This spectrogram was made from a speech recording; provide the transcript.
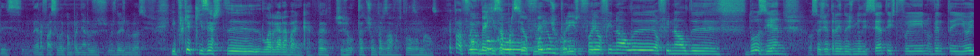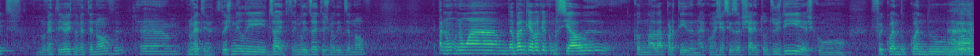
Isso, era fácil acompanhar os, os dois negócios. E porquê é que quiseste largar a banca? Para te, para te juntares à Fortaleza Mouse? Epá, Ou como é que isso apareceu? Como é que descobriste? Foi ao final, eh, ao final de 12 anos, ou seja, entrei em 2007, isto foi em 98, 98, 99, ahm, 98, 2018, 2018, 2019. Epá, não, não há, a banca é a banca comercial eh, condenada à partida, não é? com agências a fecharem todos os dias, com, foi quando, quando Ah.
